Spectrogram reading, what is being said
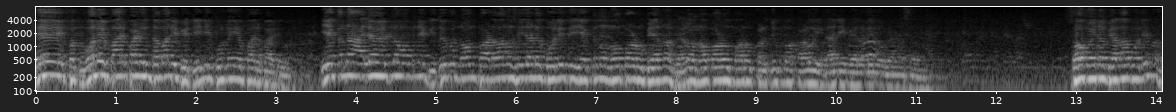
એ ભગવાને પાર પાડ્યું, તમારી બેટીની પુનઃ પાર પાડ્યું. એક ના આલ્યો એટલે અમને કીધું કે નોમ પાડવાનું છે જાડે બોલી હતી એક નો નો પાડું બે નો ભેળો નો પાડું, મારું કળજુગમાં કાળો હીરાની મેલડી નો વેણ છે. સો મહિનો પહેલા બોલી ને.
